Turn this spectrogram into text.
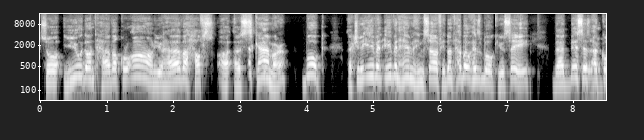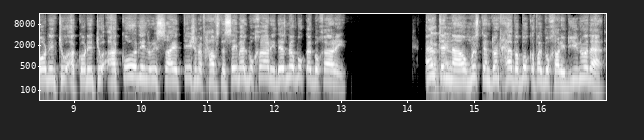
So you don't have a Quran. You have a Hafs a, a scammer book. Actually, even even him himself, he don't have his book. You say that this is according to according to according recitation of Hafs, the same Al Bukhari. There's no book Al Bukhari. Until Okay. now, Muslims don't have a book of Al Bukhari. Do you know that?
